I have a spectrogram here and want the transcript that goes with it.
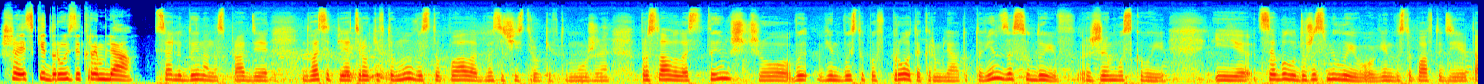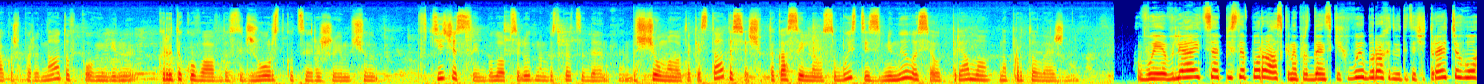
Чеські друзі Кремля. Ця людина насправді 25 років тому виступала, 26 років тому вже прославилась тим, що він виступив проти Кремля, тобто він засудив режим Москви. І це було дуже сміливо. Він виступав тоді також перед натовпом. Він критикував досить жорстко цей режим, що в ті часи було абсолютно безпрецедентним. Що мало таке статися, щоб така сильна особистість змінилася от прямо на протилежне? Виявляється, після поразки на президентських виборах 2003-го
